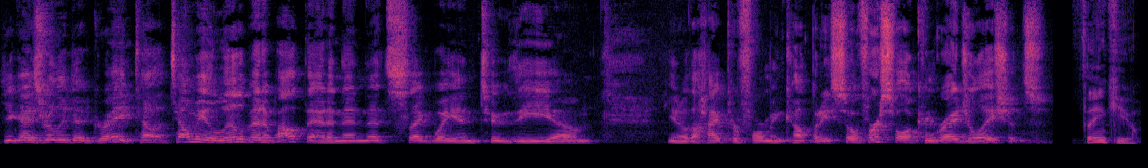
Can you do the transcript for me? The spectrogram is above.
you guys really did great. Tell, tell me a little bit about that, and then let's segue into the, um, you know, the high performing company. So first of all, congratulations. Thank you.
